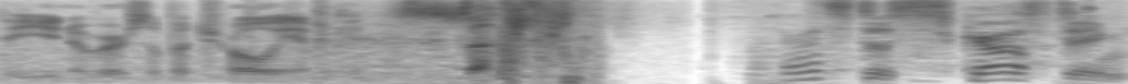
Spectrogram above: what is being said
the Universal Petroleum can suck. That's disgusting.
